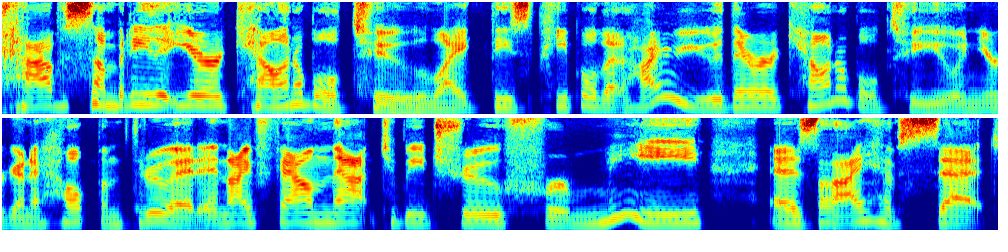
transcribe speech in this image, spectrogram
have somebody that you're accountable to like these people that hire you they're accountable to you and you're going to help them through it. And i found that to be true for me as i have set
